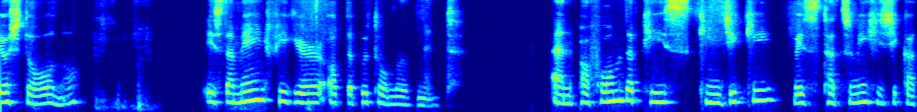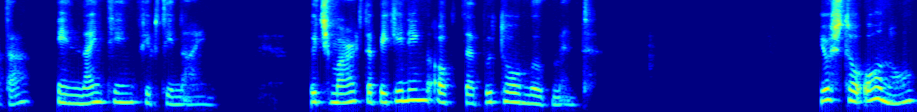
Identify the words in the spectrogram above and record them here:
Yoshito Ono, is the main figure of the Buto movement and performed the piece Kinjiki with Tatsumi Hijikata in 1959, which marked the beginning of the Buto movement. Yoshito Ono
